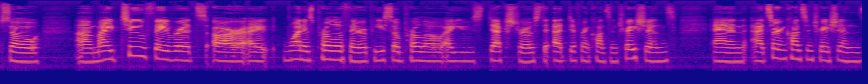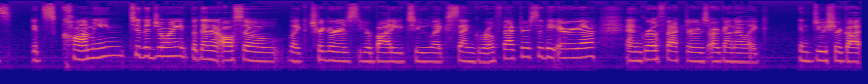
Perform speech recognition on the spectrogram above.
So. Um, my two favorites are I one is prolotherapy. So prolo, I use dextrose at different concentrations, and at certain concentrations it's calming to the joint but then it also like triggers your body to like send growth factors to the area. And growth factors are gonna like induce your got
